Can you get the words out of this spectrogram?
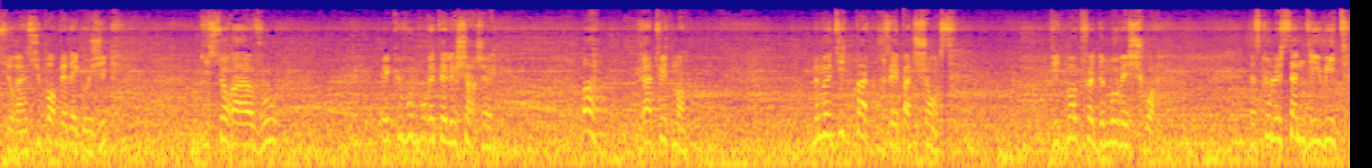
sur un support pédagogique qui sera à vous et que vous pourrez télécharger. Oh, gratuitement. Ne me dites pas que vous n'avez pas de chance. Dites-moi que vous faites de mauvais choix. Parce que le samedi 8,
